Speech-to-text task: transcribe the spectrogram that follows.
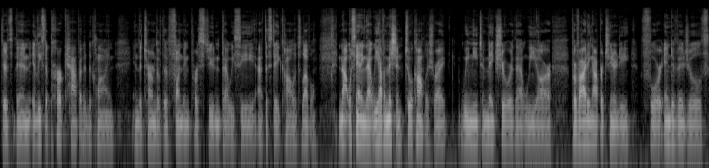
there's been at least a per capita decline in the terms of the funding per student that we see at the state college level. Notwithstanding that, we have a mission to accomplish, right? We need to make sure that we are providing opportunity for individuals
